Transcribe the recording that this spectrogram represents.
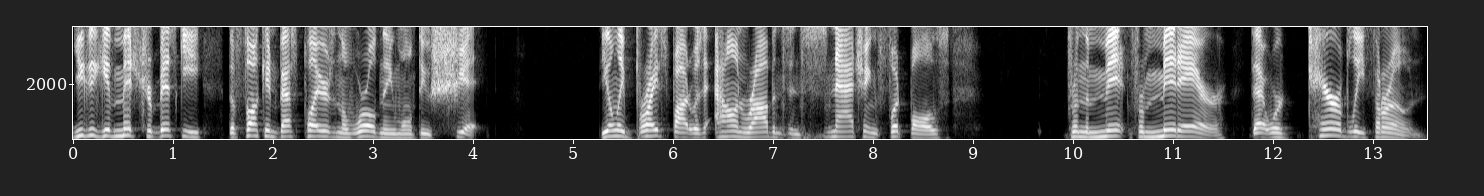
You could give Mitch Trubisky the fucking best players in the world and he won't do shit. The only bright spot was Allen Robinson snatching footballs from the mid from midair that were terribly thrown.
